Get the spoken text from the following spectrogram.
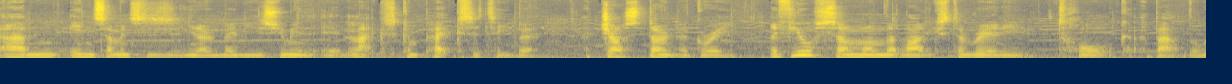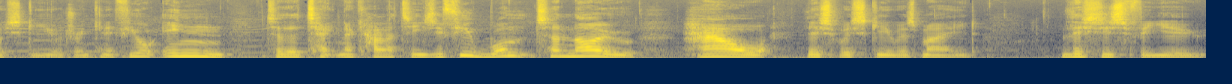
Um, in some instances, you know, maybe assuming it lacks complexity, but I just don't agree. If you're someone that likes to really talk about the whiskey you're drinking, if you're into the technicalities, if you want to know how this whiskey was made, this is for you.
